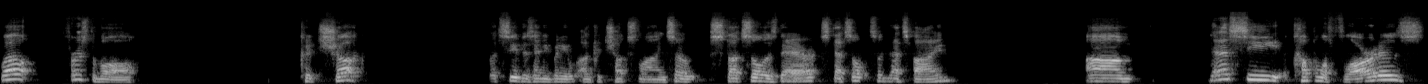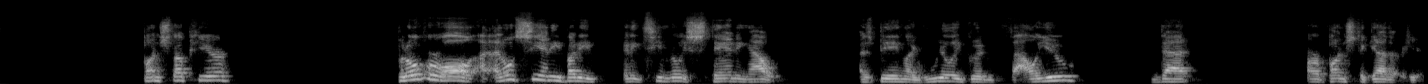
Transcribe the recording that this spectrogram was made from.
Well, first of all, Tkachuk, let's see if there's anybody on Tkachuk's line. So Stutzle is there, Stetzel, so that's fine. Um, then I see a couple of Floridas bunched up here. But overall, I, I don't see anybody, any team really standing out as being like really good value that are bunched together here.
